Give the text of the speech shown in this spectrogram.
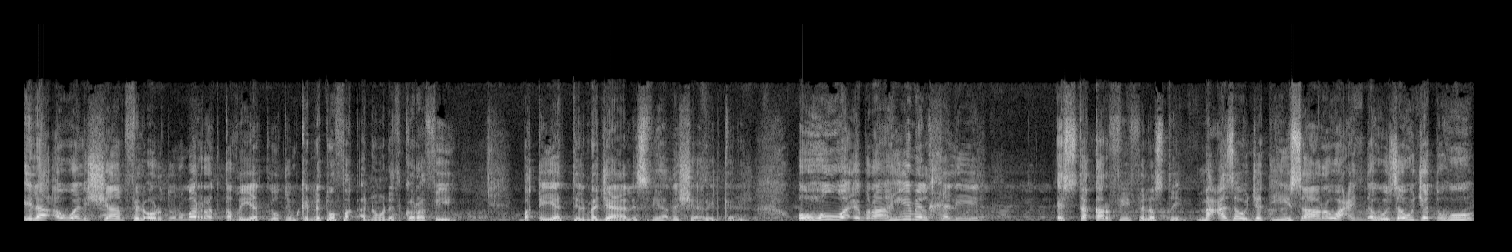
إلى أول الشام في الأردن ومرت قضية لوط يمكن نتوفق أنه نذكرها في بقية المجالس في هذا الشهر الكريم. وهو إبراهيم الخليل استقر في فلسطين. مع زوجته سارة وعنده زوجته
